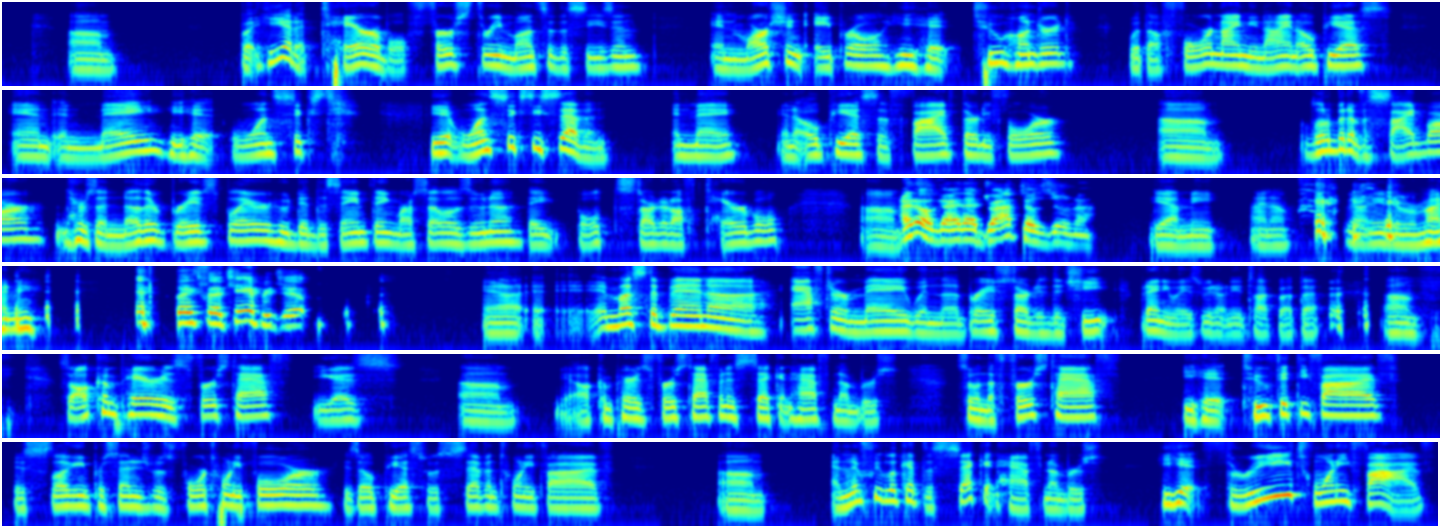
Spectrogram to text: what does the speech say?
Um, but he had a terrible first three months of the season. In March and April, he hit 200 with a 499 OPS. And in May, he hit 160. He hit 167 in May an OPS of 534. Um, a little bit of a sidebar. There's another Braves player who did the same thing, Marcell Ozuna. They both started off terrible. Um, I know a guy that dropped Ozuna. Yeah, me. I know. You don't need to remind me. Thanks for the championship. Yeah, it, it, must have been uh after May when the Braves started to cheat. But anyways, we don't need to talk about that. um, so I'll compare his first half. You guys, um, yeah, I'll compare his first half and his second half numbers. So in the first half, he hit 255. His slugging percentage was 424. His OPS was 725. Um, and then if we look at the second half numbers, he hit 325.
